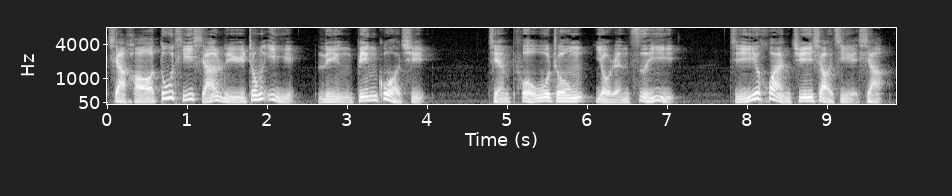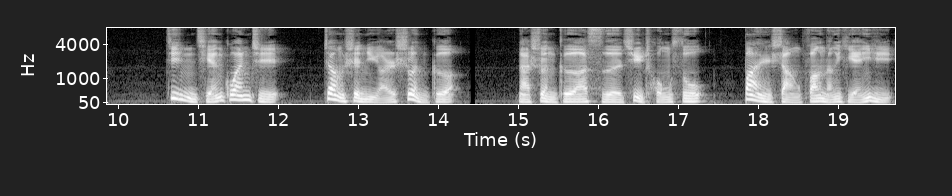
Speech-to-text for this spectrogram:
恰好都提辖吕忠义领兵过去，见破屋中有人自缢，急唤军校解下，近前观之，正是女儿顺哥。那顺哥死去重苏，半晌方能言语。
